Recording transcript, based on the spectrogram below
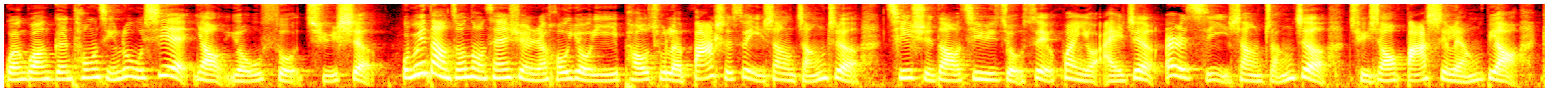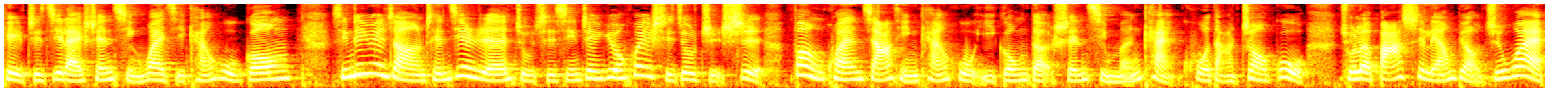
观光跟通勤路线要有所取舍。国民党总统参选人侯友谊抛出了八十岁以上长者、七十到七十九岁患有癌症二期以上长者取消八十两表，可以直接来申请外籍看护工。行政院长陈建仁主持行政院会时就指示，放宽家庭看护义工的申请门槛，扩大照顾。除了八十两表之外，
